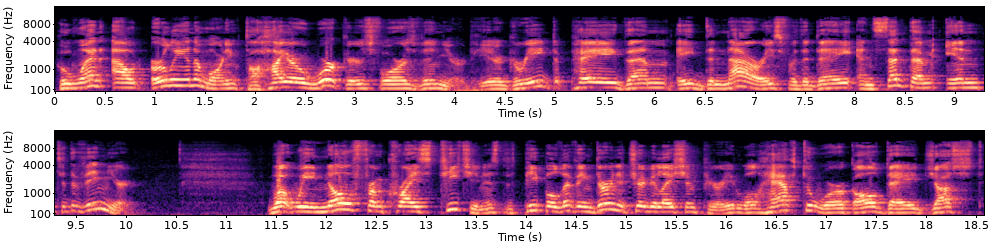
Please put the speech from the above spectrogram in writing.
who went out early in the morning to hire workers for his vineyard. He agreed to pay them a denarius for the day and sent them into the vineyard. What we know from Christ's teaching is that people living during the tribulation period will have to work all day just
